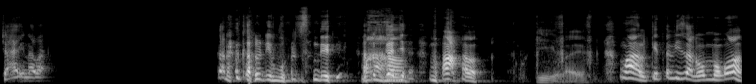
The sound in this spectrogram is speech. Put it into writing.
China pak karena kalau dibuat sendiri Mahal. harganya mahal Gila ya. mahal kita bisa ngomong oh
